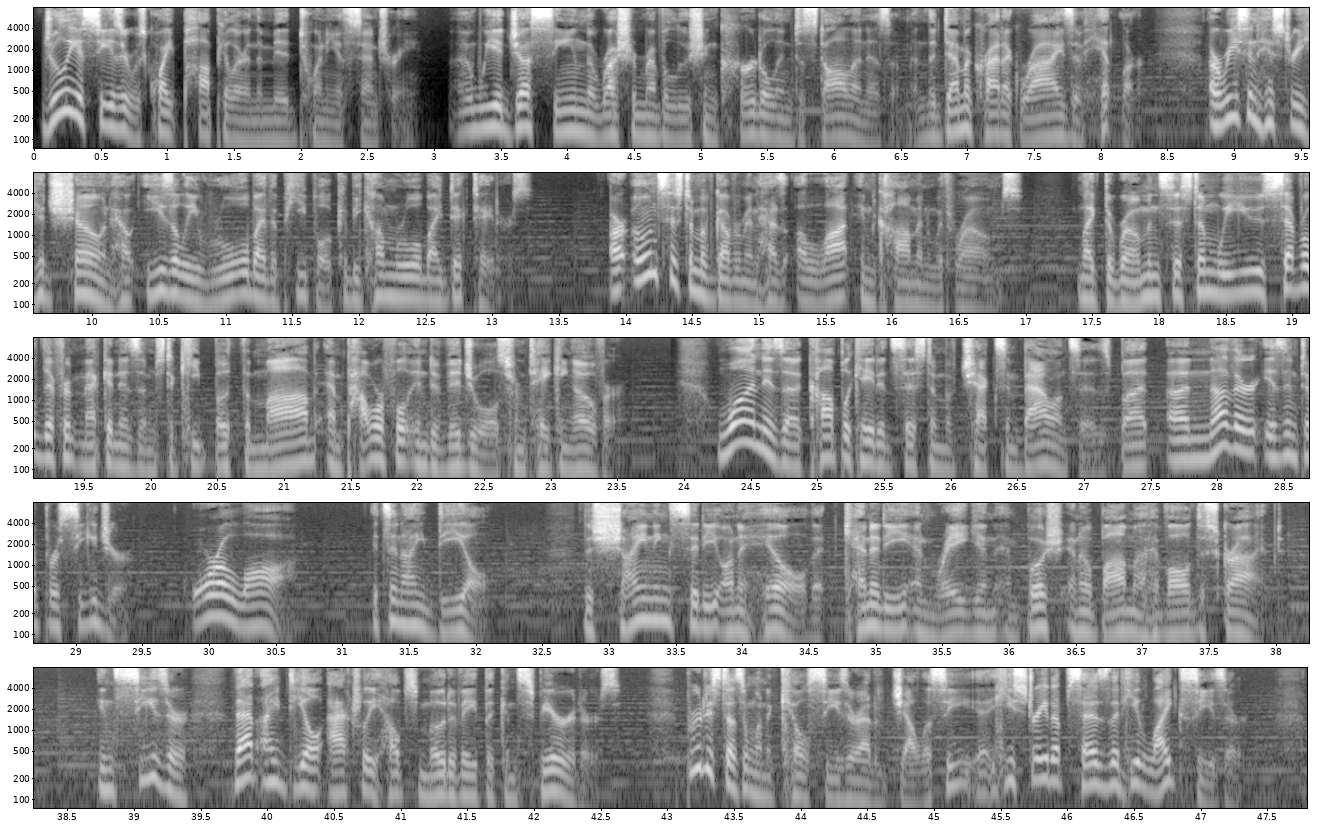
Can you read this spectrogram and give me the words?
Julius Caesar was quite popular in the mid 20th century. We had just seen the Russian Revolution curdle into Stalinism and the democratic rise of Hitler. Our recent history had shown how easily rule by the people could become rule by dictators. Our own system of government has a lot in common with Rome's. Like the Roman system, we use several different mechanisms to keep both the mob and powerful individuals from taking over. One is a complicated system of checks and balances, but another isn't a procedure or a law. It's an ideal the shining city on a hill that Kennedy and Reagan and Bush and Obama have all described. In Caesar, that ideal actually helps motivate the conspirators. Brutus doesn't want to kill Caesar out of jealousy, he straight up says that he likes Caesar.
